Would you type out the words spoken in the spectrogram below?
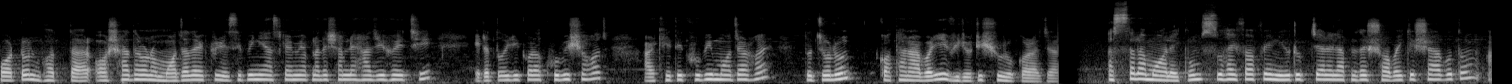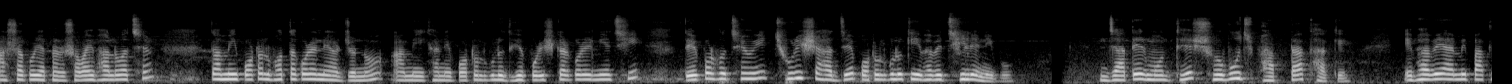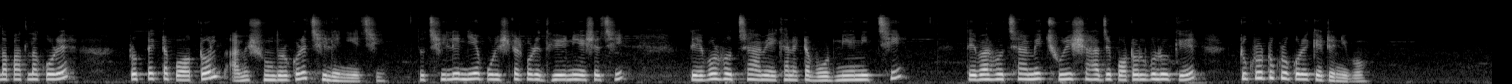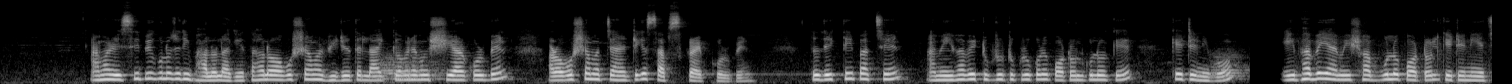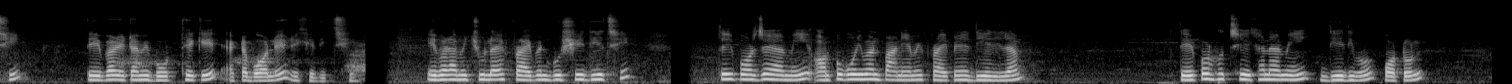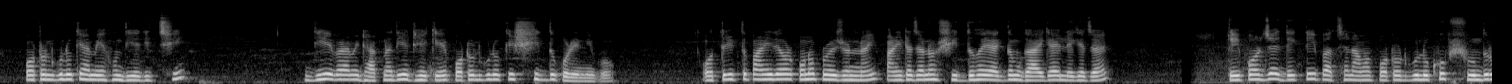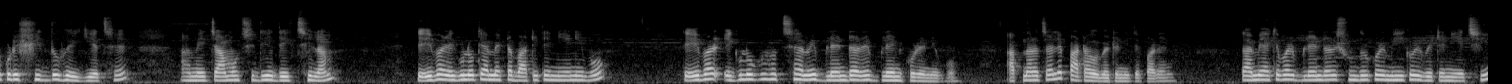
পটল ভর্তার অসাধারণ মজাদার একটি রেসিপি নিয়ে আজকে আমি আপনাদের সামনে হাজির হয়েছি। এটা তৈরি করা খুবই সহজ আর খেতে খুবই মজার হয়। তো চলুন কথা না বাড়িয়ে ভিডিওটি শুরু করা যাক। আসসালামু আলাইকুম, সুহাইফা ফ্রেন ইউটিউব চ্যানেলে আপনাদের সবাইকে স্বাগতম। আশা করি আপনারা সবাই ভালো আছেন। তো আমি পটল ভর্তা করে নেওয়ার জন্য আমি এখানে পটলগুলো ধুয়ে পরিষ্কার করে নিয়েছি। তো এরপর হচ্ছে আমি ছুরির সাহায্যে পটলগুলোকে এভাবে ছিলে নেব। যাতে মধ্যে সবুজ ভাবটা থাকে। এভাবে আমি পাতলা পাতলা করে প্রত্যেকটা পটল আমি সুন্দর করে ছিলে নিয়েছি। তো ছিলে নিয়ে পরিষ্কার করে ধুয়ে নিয়ে এসেছি। তো এবার হচ্ছে আমি এখানে একটা বোর্ড নিয়ে নিচ্ছি। তো এবার হচ্ছে আমি ছুরির সাহায্যে পটলগুলোকে টুকরো টুকরো করে কেটে নিব। আমার রেসিপিগুলো যদি ভালো লাগে, তাহলে অবশ্যই আমার ভিডিওতে লাইক করবেন এবং শেয়ার করবেন। আর অবশ্যই আমার চ্যানেলটিকে সাবস্ক্রাইব করবেন। তো দেখতেই পাচ্ছেন, আমি এইভাবে টুকরো টুকরো করে পটলগুলোকে কেটে নিব। এইভাবেই আমি সবগুলো পটল কেটে নিয়েছি। তো এবার এটা আমি বোর্ড থেকে একটা বলে রেখে দিচ্ছি। এবার আমি চুলায় ফ্রাই প্যান বসিয়ে দিয়েছি। তো এই পর্যায়ে আমি অল্প পরিমাণ পানি আমি ফ্রাই প্যানে দিয়ে দিলাম। তো এরপর হচ্ছে এখানে আমি দিয়ে দিব পটল। পটলগুলোকে আমি এখন দিয়ে দিচ্ছি। দিয়ে এবার আমি ঢাকনা দিয়ে ঢেকে পটলগুলোকে সিদ্ধ করে নেব। অতিরিক্ত পানি দেওয়ার কোনো প্রয়োজন নাই। পানিটা যেন সিদ্ধ হয়ে একদম গায়ে গায়ে লেগে যায়। তো এই পর্যায়ে দেখতেই পাচ্ছেন আমার পটলগুলো খুব সুন্দর করে সিদ্ধ হয়ে গিয়েছে। আমি চামচ দিয়ে দেখছিলাম। তো এবার এগুলোকে আমি একটা বাটিতে নিয়ে নিব। তো এবার এগুলোকে হচ্ছে আমি ব্লেন্ডারে ব্লেন্ড করে নেব। আপনারা চাইলে পাটাও বেটে নিতে পারেন। তো আমি একেবারে ব্লেন্ডারে সুন্দর করে মিহি করে বেটে নিয়েছি।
